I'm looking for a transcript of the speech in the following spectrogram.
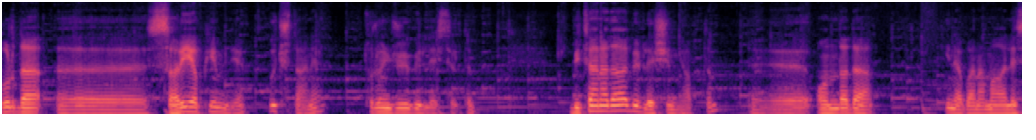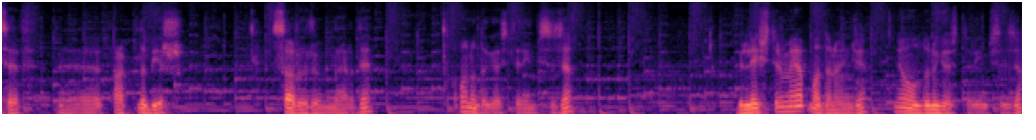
Burada eee, sarı yapayım diye 3 tane turuncuyu birleştirdim. Bir tane daha birleşim yaptım. Eee, onda da yine bana maalesef eee, farklı bir sarı ürün verdi. Onu da göstereyim size. Birleştirme yapmadan önce ne olduğunu göstereyim size.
